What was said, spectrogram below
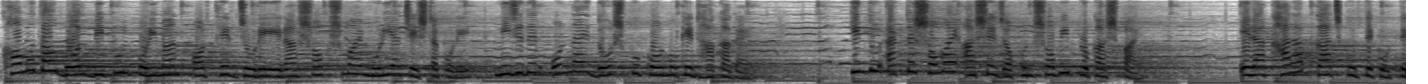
ক্ষমতাও বল বিপুল পরিমাণ অর্থের জোরে এরা সবসময় মরিয়া চেষ্টা করে নিজেদের অন্যায় দোষ কুকর্মকে ঢাকা দেয়। কিন্তু একটা সময় আসে যখন সবই প্রকাশ পায়। এরা খারাপ কাজ করতে করতে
